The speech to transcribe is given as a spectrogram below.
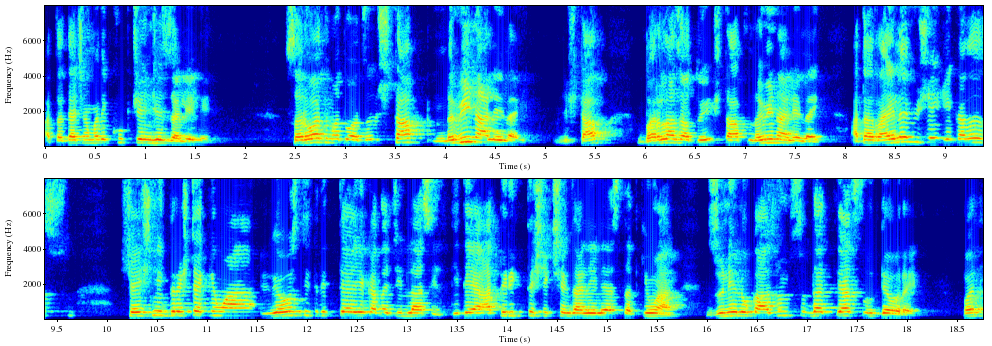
आता त्याच्यामध्ये खूप चेंजेस झालेले आहेत. सर्वात महत्वाचं स्टाफ नवीन आलेला आहे. म्हणजे स्टाफ भरला जातोय स्टाफ नवीन आलेला आहे. आता राहिला विषय एखादा शैक्षणिक दृष्ट्या किंवा व्यवस्थितरित्या एखादा जिल्हा असेल तिथे अतिरिक्त शिक्षक झालेले असतात किंवा जुने लोक अजून सुद्धा त्याच हुद्द्यावर आहेत. पण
